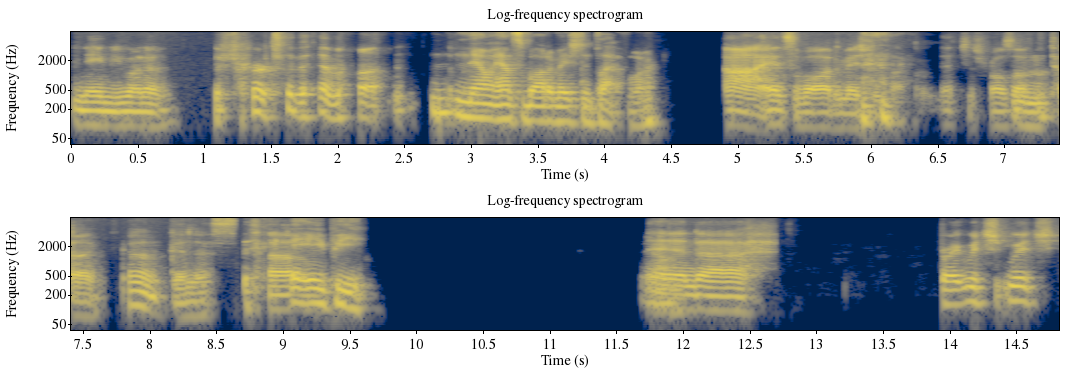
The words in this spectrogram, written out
name you want to defer to them on. Now Ansible automation platform, Ah, Ansible automation platform. That just rolls off the tongue. Oh goodness. Um, AAP. and uh right which which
